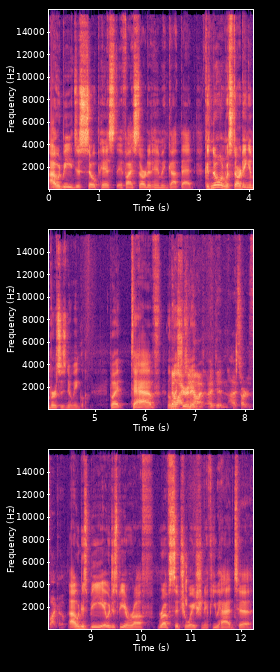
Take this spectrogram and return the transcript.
I would be just so pissed if I started him and got that because no one was starting him versus New England. But to have unless no, actually, you're in a, no, I, I didn't. I started Flacco. I would just be it would just be a rough rough situation if you had to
